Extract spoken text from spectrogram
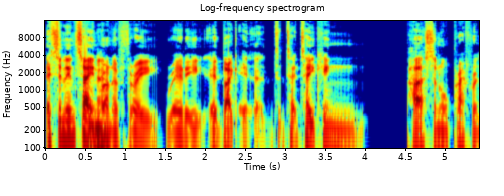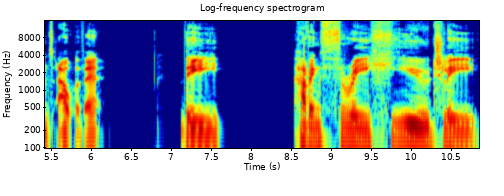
it's an insane You know? run of three. Really, it, like it, uh, t- t- taking personal preference out of it, the having three hugely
